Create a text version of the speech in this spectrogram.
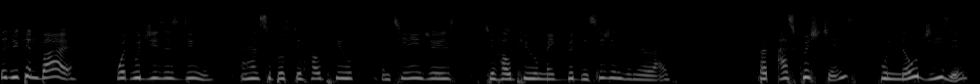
that you can buy. What would Jesus do? And I'm supposed to help you and teenagers to help you make good decisions in your life. But as Christians who know Jesus,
